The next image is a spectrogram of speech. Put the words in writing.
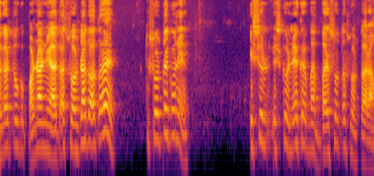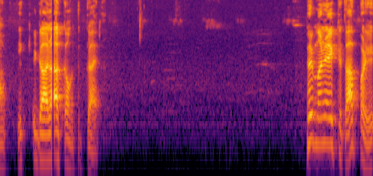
اگر تم کو پڑھنا نہیں آتا سوچنا تو آتا ہے تو سوچتے کیوں نہیں اس کو لے کر میں برسوں تک سوچتا رہا ہوں کہ ڈائلاگ کا مطلب کیا ہے پھر میں نے ایک کتاب پڑھی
